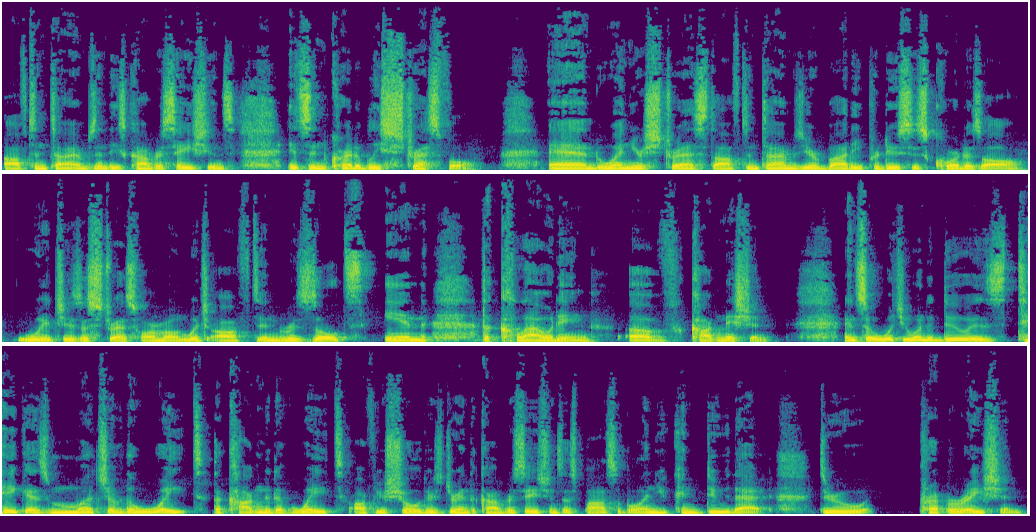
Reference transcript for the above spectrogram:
oftentimes in these conversations, it's incredibly stressful. And when you're stressed, oftentimes your body produces cortisol, which is a stress hormone, which often results in the clouding of cognition. And so, what you want to do is take as much of the weight, the cognitive weight, off your shoulders during the conversations as possible. And you can do that through preparation.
